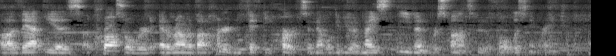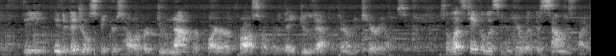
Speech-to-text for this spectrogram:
uh, that is a crossovered at around about 150 hertz, and that will give you a nice even response through the full listening range. The individual speakers, however, do not require a crossover. They do that with their materials. So let's take a listen and hear what this sounds like.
